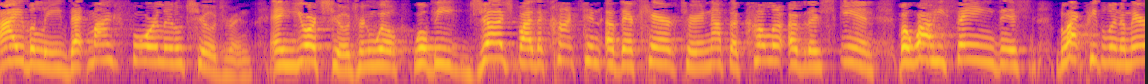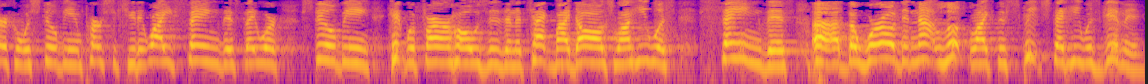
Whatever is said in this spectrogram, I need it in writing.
I believe that my four little children and your children will, will be judged by the content of their character and not the color of their skin. But while he's saying this, black people in America were still being persecuted. While he's saying this, they were still being hit with fire hoses and attacked by dogs. While he was saying this, uh, the world did not look like the speech that he was giving.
